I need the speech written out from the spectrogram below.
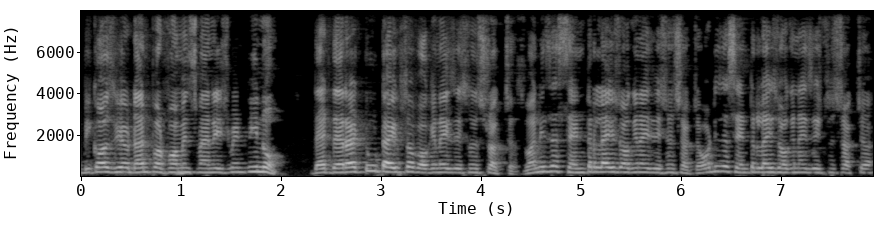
because we have done performance management, we know that there are two types of organizational structures. One is a centralized organization structure. What is a centralized organization structure?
